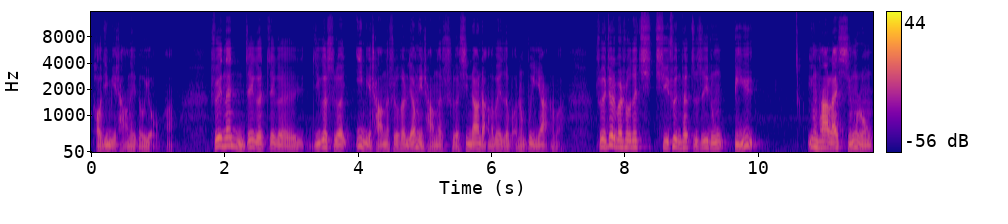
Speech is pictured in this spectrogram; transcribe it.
好几米长的也都有啊。所以那你这个这个一个蛇一米长的蛇和两米长的蛇，心脏长的位置保证不一样，是吧？所以这里边说的七七寸，它只是一种比喻。用它来形容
